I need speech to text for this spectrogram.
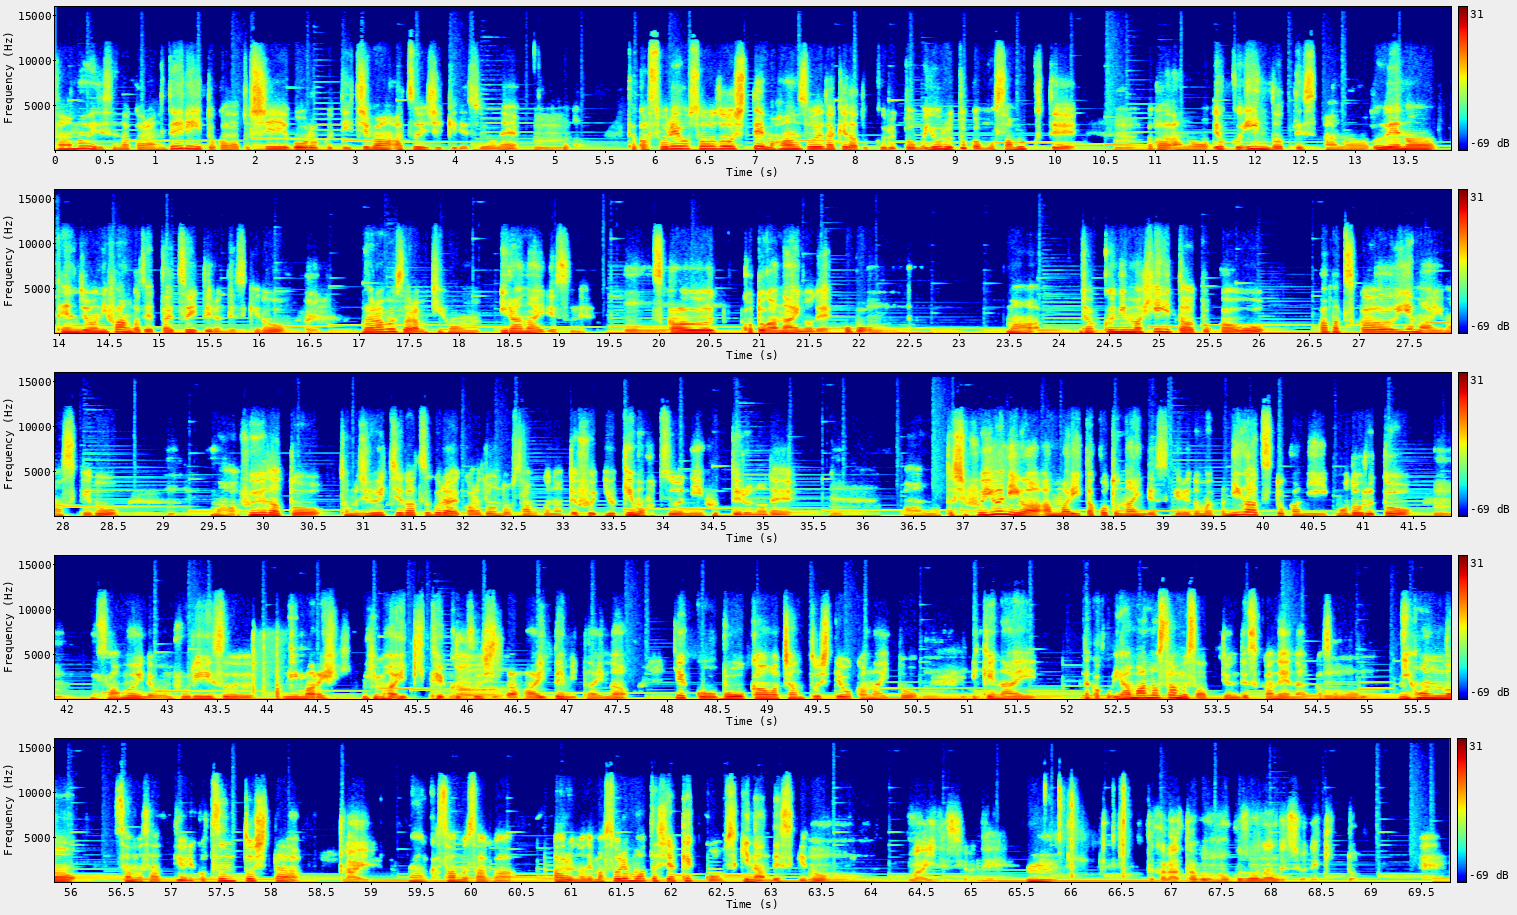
寒いですね。だからあのデリーとかだと C56 って一番暑い時期ですよね。うん。だからそれを想像して、まあ、半袖だけだと来るともう夜とかも寒くて。うん。だからあのよくインドってあの上の天井にファンが絶対ついてるんですけど、はい。ダラムサラも基本いらないですね。使うことがないのでほぼ、う。んまあ逆にまあヒーターとかを、まあ、まあ使う家もありますけどまあ冬だと多分11月ぐらいからどんどん寒くなってふ雪も普通に降ってるのでうん。あの私冬にはあんまりいたことないんですけれどもやっぱ2月とかに戻るとうん。寒いんでもうフリース2枚2枚着て靴下履いてみたいな結構防寒はちゃんとしておかないとうん。いけないなんかこう山の寒さっていうんですかねなんかその、うん。日本の寒さっていうよりこうツンとしたはいなんか寒さがあるのでまあそれも私は結構好きなんですけど、うん。まあいいですよね。うん。だから多分木造なんですよねきっと。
